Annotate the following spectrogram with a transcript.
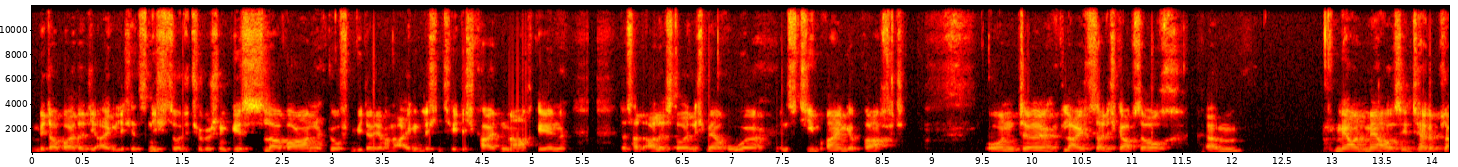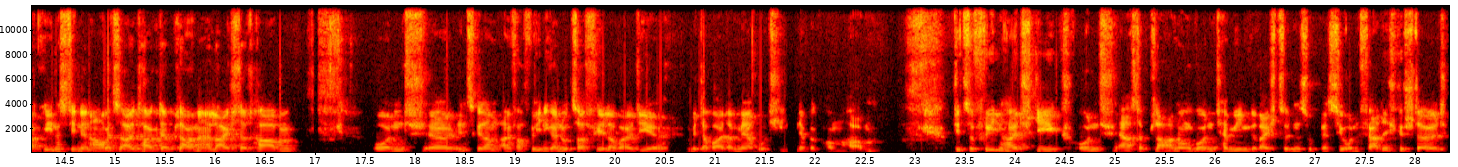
Mitarbeiter, die eigentlich jetzt nicht so die typischen Gisler waren, durften wieder ihren eigentlichen Tätigkeiten nachgehen. Das hat alles deutlich mehr Ruhe ins Team reingebracht. Und äh, gleichzeitig gab es auch ähm, mehr und mehr hausinterne Plugins, die den Arbeitsalltag der Planer erleichtert haben und äh, insgesamt einfach weniger Nutzerfehler, weil die Mitarbeiter mehr Routine bekommen haben. Die Zufriedenheit stieg und erste Planungen wurden termingerecht zu den Submissionen fertiggestellt,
